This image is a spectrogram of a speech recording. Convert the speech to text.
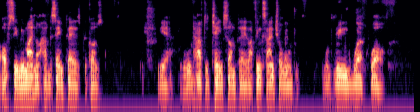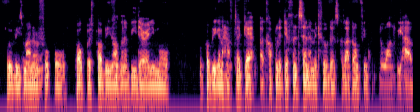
Obviously, we might not have the same players because, yeah, we would have to change some players. I think Sancho would would really work well with his manner of football. Pogba's probably not going to be there anymore. We're probably going to have to get a couple of different centre midfielders because I don't think the ones we have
